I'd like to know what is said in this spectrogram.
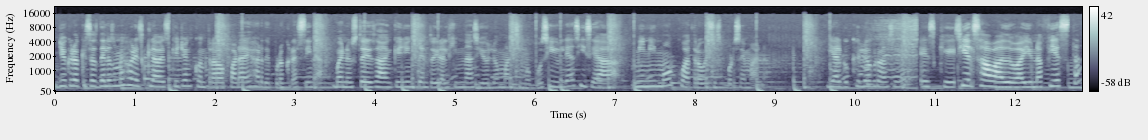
Yo creo que esa es de las mejores claves que yo he encontrado para dejar de procrastinar. Bueno, ustedes saben que yo intento ir al gimnasio lo máximo posible, así sea mínimo cuatro veces por semana. Y algo que logro hacer es que si el sábado hay una fiesta,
